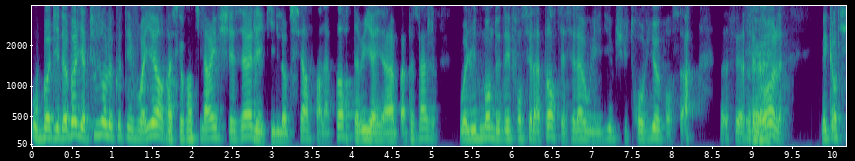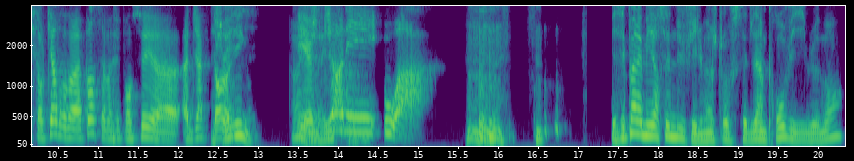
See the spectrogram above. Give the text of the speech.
au Body Double, il y a toujours le côté voyeur, parce que quand il arrive chez elle et qu'il l'observe par la porte, t'as vu, il y a un, un passage où elle lui demande de défoncer la porte, et c'est là où il dit Je suis trop vieux pour ça. C'est assez Ouais. drôle. Mais quand il s'encadre dans la porte, ça m'a fait penser à, à Jack Torrance. Ouais, Here's Shining. Johnny Ouah Et c'est pas la meilleure scène du film, hein, je trouve. C'est de l'impro, visiblement.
